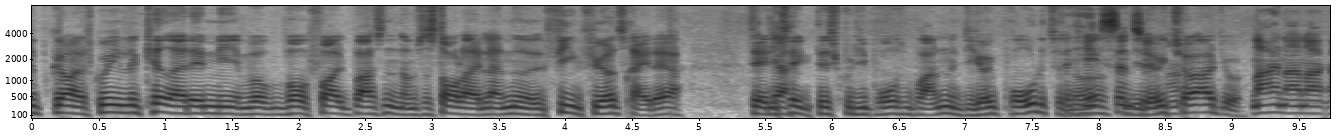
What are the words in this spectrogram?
det gør jeg sgu egentlig lidt ked af det indeni, hvor, hvor folk bare sådan, om så står der et eller andet fint fyrtræ der. Det har de Ja. tænkt, det skulle de bruge som brænde, men de kan jo ikke bruge det til Det er noget, helt fordi det er jo ikke sindssygt, tørt jo. Nej, nej, nej.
